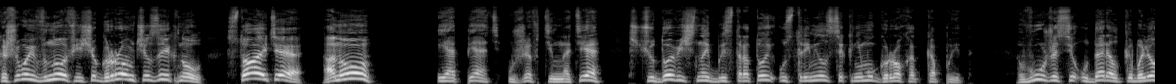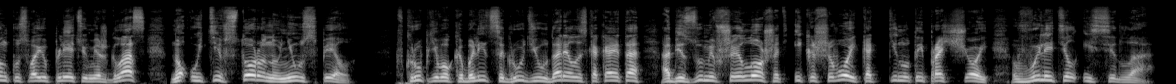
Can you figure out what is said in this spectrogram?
Кошевой вновь еще громче зыкнул «Стойте! А ну!» И опять, уже в темноте, с чудовищной быстротой устремился к нему грохот копыт. В ужасе ударил кобыленку свою плетью меж глаз, но уйти в сторону не успел. В круп его кобылицы грудью ударилась какая-то обезумевшая лошадь, и кошевой, как кинутый прощой, вылетел из седла.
